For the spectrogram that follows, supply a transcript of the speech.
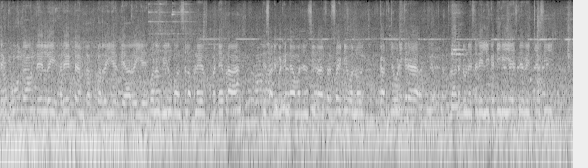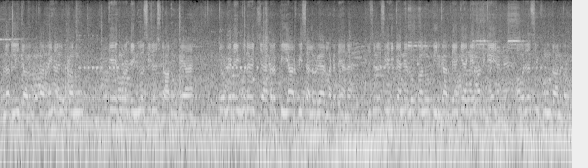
ਤੇ ਖੂਨਦਾਨ ਦੇਣ ਲਈ ਹਰੇਕ ਟਾਈਮ ਤਤਪਰ ਰਹੀਏ, ਤਿਆਰ ਰਹੀਏ। ਪਰ ਵੀਰੂ ਬੰਸਲ ਆਪਣੇ ਵੱਡੇ ਭਰਾ ਤੇ ਸਾਡੀ ਬਠਿੰਡਾ ਐਮਰਜੈਂਸੀ ਵੈਲਫੇਅਰ ਸੁਸਾਇਟੀ ਵੱਲੋਂ ਗੱਠ ਜੋੜ ਕੇ ਬਲੱਡ ਡੋਨੇਸ਼ਨ ਰੈਲੀ ਕੱਢੀ ਗਈ ਹੈ। ਇਸ ਦੇ ਵਿੱਚ ਅਸੀਂ ਬਲੱਡ ਲਈ ਜਾਗਰੂਕ ਕਰ ਰਹੇ ਹਾਂ। ਲੋਕਾਂ ਨੂੰ ਕਿ ਹੁਣ ਡੇਂਗੂ ਦਾ ਸੀਜ਼ਨ ਸਟਾਰਟ ਹੋ ਗਿਆ ਹੈ। ਕਿਉਂਕਿ ਡੇਂਗੂ ਦੇ ਵਿੱਚ ਜ਼ਿਆਦਾਤਰ ਪੀਆਰਪੀ ਸੈੱਲ ਵਗੈਰਾ ਲੱਗਦੇ ਹਨ ਜਿਸ ਨੂੰ ਅਸੀਂ ਇਹੀ ਕਹਿੰਦੇ ਹਾਂ ਲੋਕਾਂ ਨੂੰ ਅਪੀਲ ਕਰਦੇ ਹਾਂ ਕਿ ਅੱਗੇ ਵੱਧ ਕੇ ਐਮਰਜੈਂਸੀ ਖੂਨਦਾਨ ਕਰੋ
